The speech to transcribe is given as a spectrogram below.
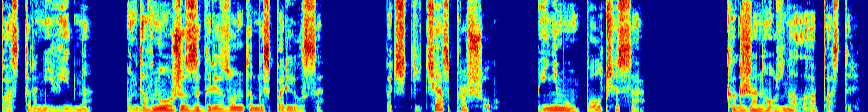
Пастора не видно. Он давно уже за горизонтом испарился. Почти час прошел. Минимум полчаса. Как же она узнала о пасторе?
